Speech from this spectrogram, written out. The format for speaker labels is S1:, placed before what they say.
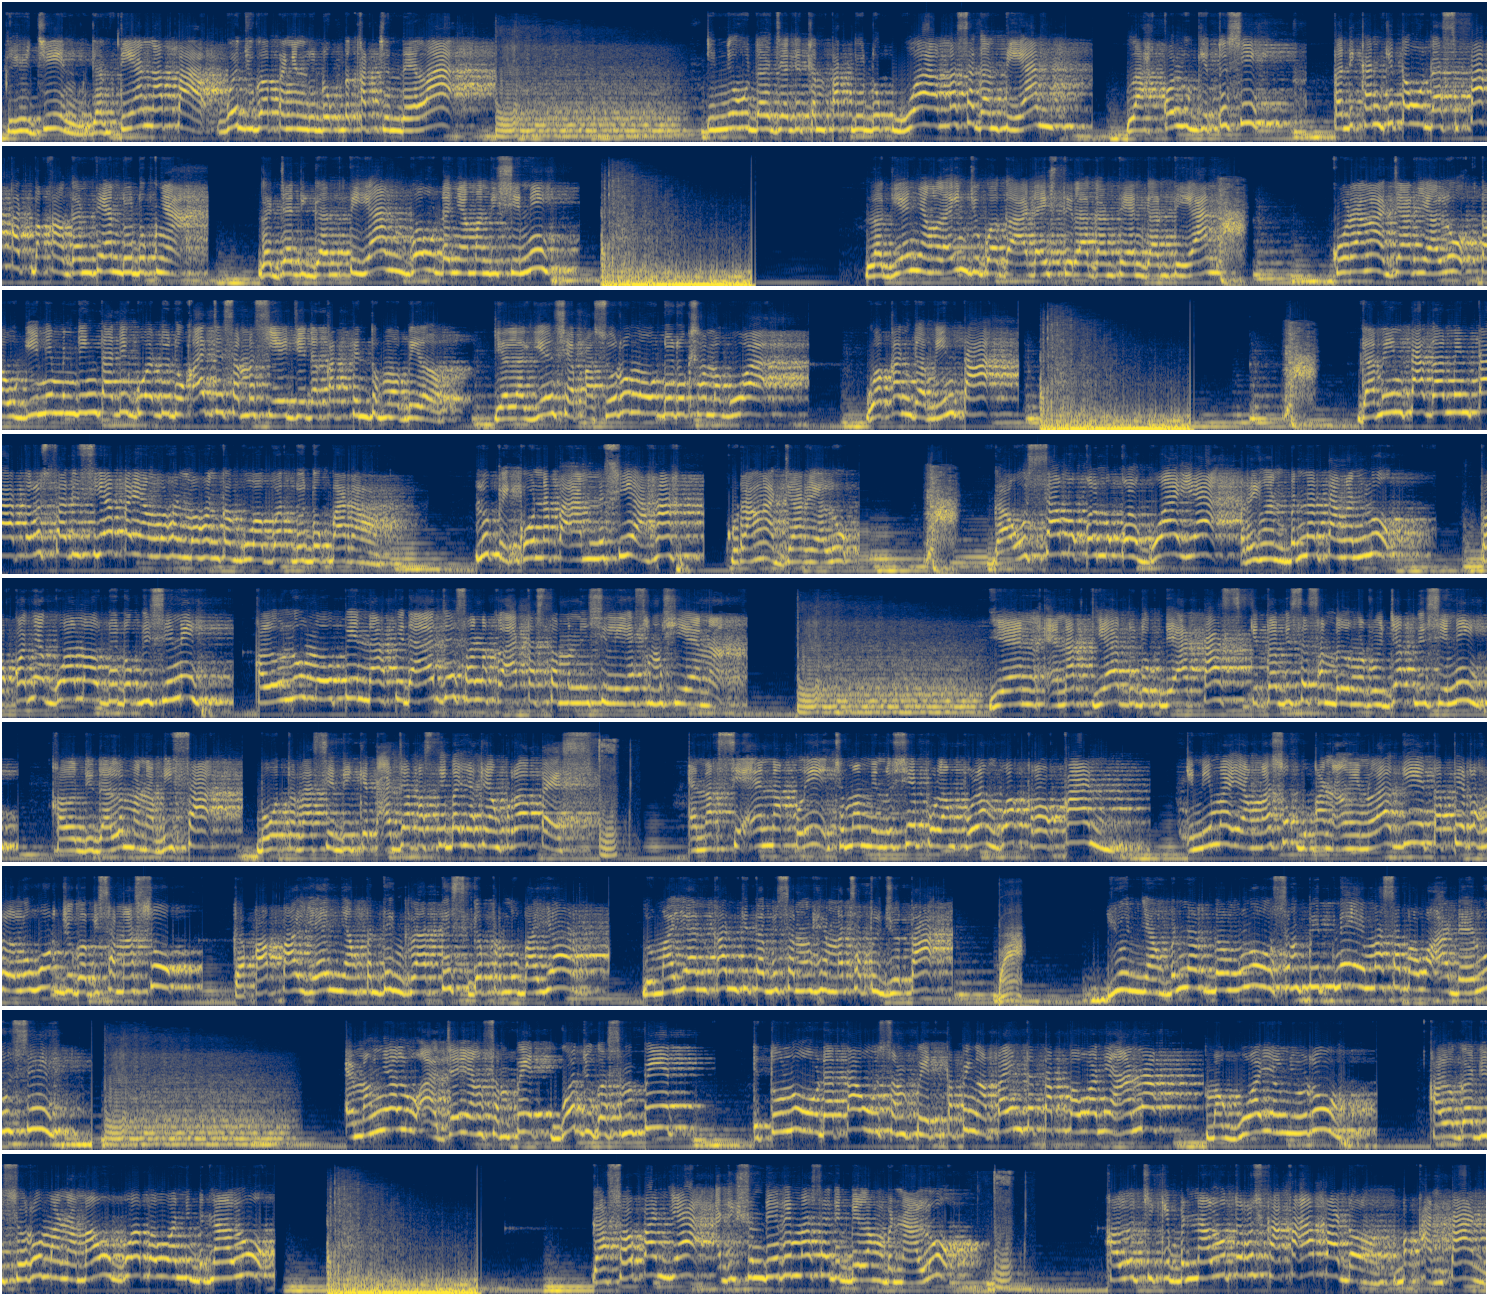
S1: Yujin, gantian apa? Gue juga pengen duduk dekat jendela. Ini udah jadi tempat duduk gua, masa gantian? Lah kok lu gitu sih? Tadi kan kita udah sepakat bakal gantian duduknya. Gak jadi gantian, gua udah nyaman di sini. Lagian yang lain juga gak ada istilah gantian-gantian. Kurang ajar ya lu, tahu gini Si Yana. Yen, enak ya duduk di atas. Kita bisa sambil ngerujak di sini. Kalau di dalam mana bisa. Bawa terasi dikit aja pasti banyak yang protes. Enak sih enak, Li. Cuma minusnya pulang-pulang gua kerokan. Ini mah yang masuk bukan angin lagi, tapi roh leluhur juga bisa masuk. Gak apa-apa, Yen. Yang penting gratis, gak perlu bayar. Lumayan kan kita bisa menghemat satu juta. Yun, yang bener dong lu. Sempit nih, masa bawa ade lu sih? Sendiri masa dibilang benalu? Kalau Ciki benalu terus kakak apa dong? Bekantan.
